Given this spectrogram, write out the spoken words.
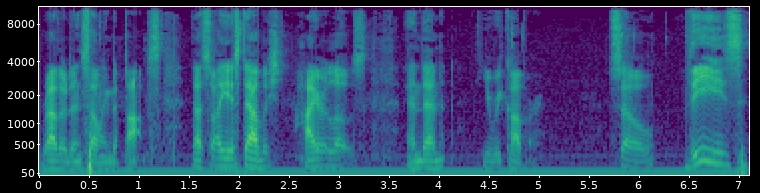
rather than selling the pops. That's why you establish higher lows, and then you recover. So these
